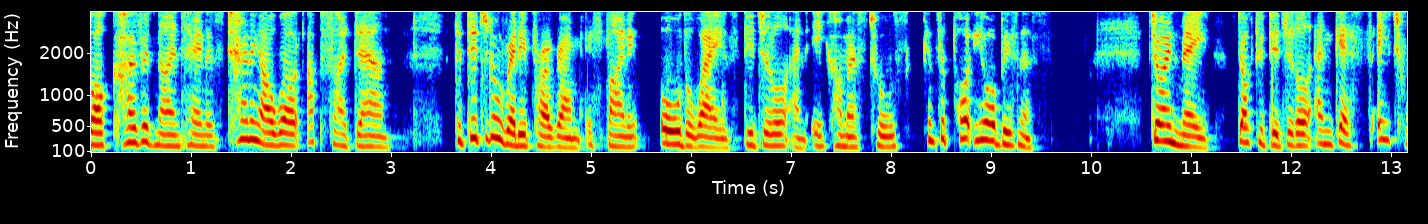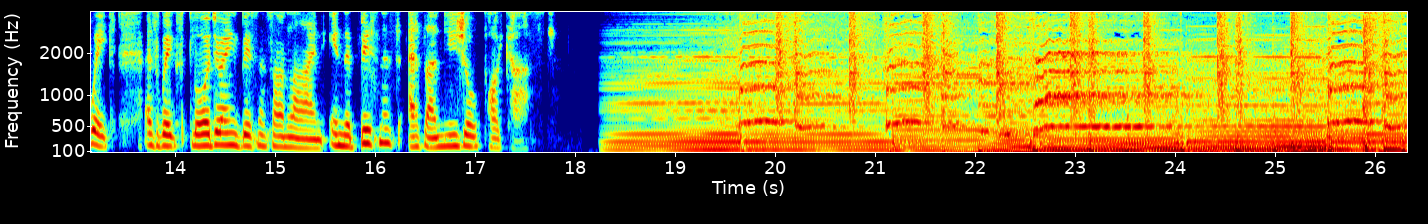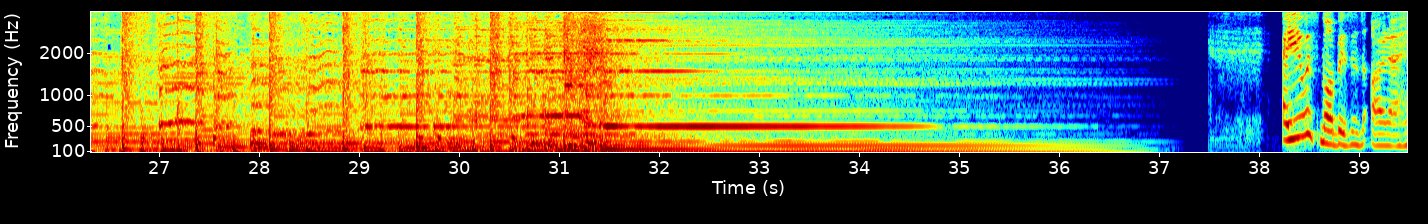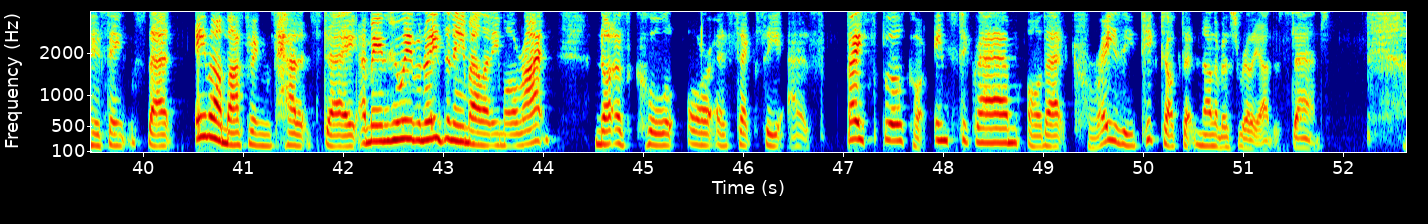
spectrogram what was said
While COVID 19 is turning our world upside down, the Digital Ready program is finding all the ways digital and e commerce tools can support your business. Join me, Dr. Digital, and guests each week as we explore doing business online in the Business as Unusual podcast. Are you a small business owner who thinks that email marketing's had its day? I mean, who even reads an email anymore, right? Not as cool or as sexy as Facebook or Instagram or that crazy TikTok that none of us really understand.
